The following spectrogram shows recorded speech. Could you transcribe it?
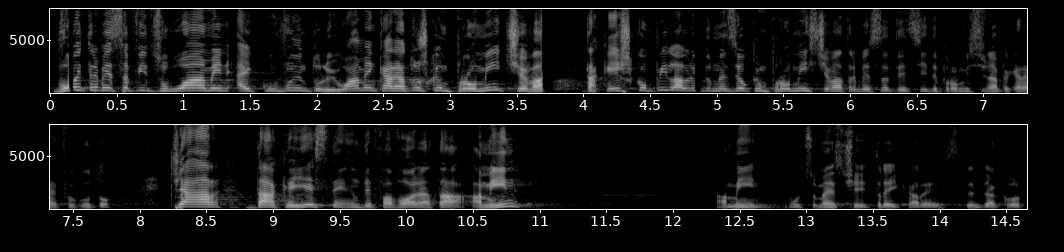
Voi trebuie să fiți oameni ai cuvântului, oameni care atunci când promit ceva, dacă ești copil al lui Dumnezeu, când promiți ceva, trebuie să te ții de promisiunea pe care ai făcut-o. Chiar dacă este în defavoarea ta. Amin? Amin. Mulțumesc cei trei care sunteți de acord.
